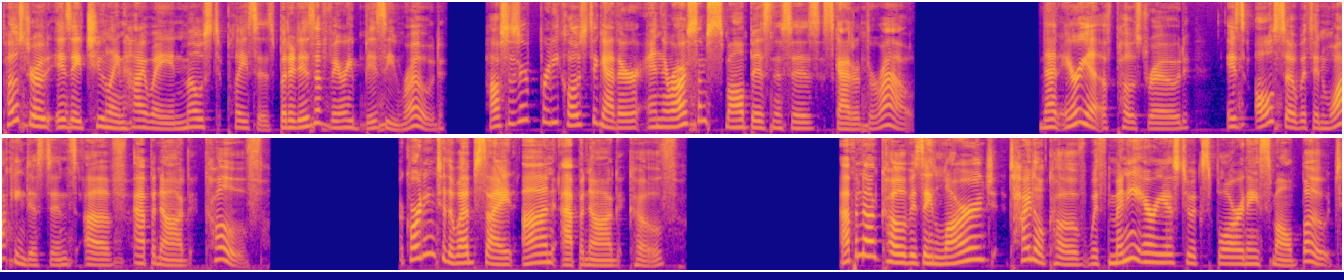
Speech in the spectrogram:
Post Road is a two lane highway in most places, but it is a very busy road. Houses are pretty close together, and there are some small businesses scattered throughout. That area of Post Road is also within walking distance of Apponaug Cove. According to the website on Apponaug Cove, Apponaug Cove is a large tidal cove with many areas to explore in a small boat,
